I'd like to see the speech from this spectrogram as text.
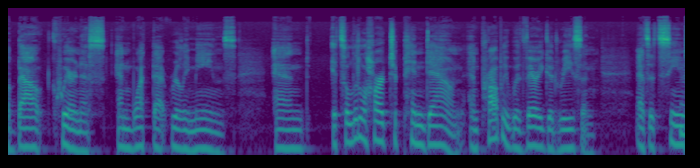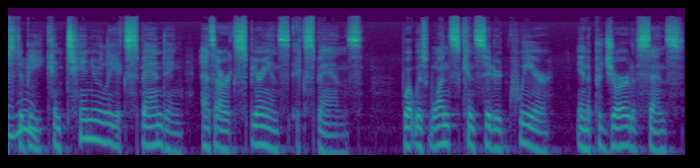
about queerness and what that really means. And it's a little hard to pin down, and probably with very good reason, as it seems mm-hmm. to be continually expanding as our experience expands. What was once considered queer in a pejorative sense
